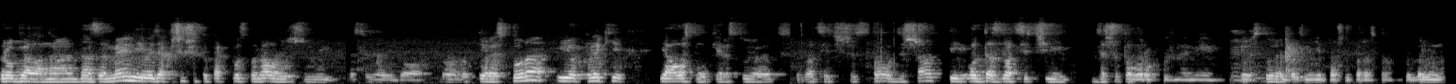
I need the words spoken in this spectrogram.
robila na, na zameni i već ako še to tako postavljalo, že mi preselili do, do, do Kerestura i otprilike ja ostao u Kerasturi od 26 dešati, od das 20 10 roku sme mi Keresture, dok sme nepošli prosto do Berlina.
